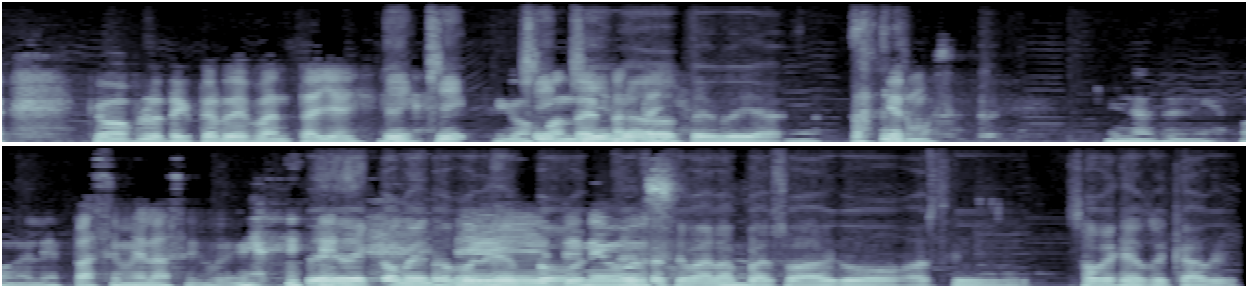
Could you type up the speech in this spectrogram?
como protector de pantalla. ¿Qué, qué, como fondo de pantalla. Qué hermoso. No tenía, póngale, pásemela así. Le, comento, por eh, ejemplo, esta semana pasó algo así sobre Henry Cavill.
